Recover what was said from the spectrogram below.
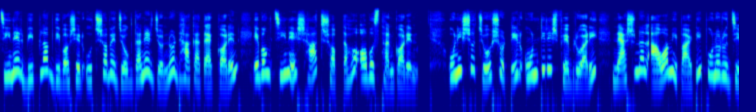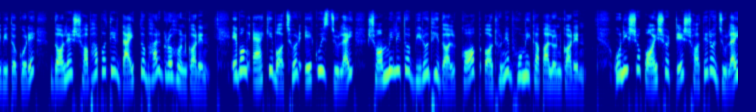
চীনের বিপ্লব দিবসের উৎসবে যোগদানের জন্য ঢাকা ত্যাগ করেন এবং চীনে সাত সপ্তাহ অবস্থান করেন। উনিশশো চৌষট্টির উনত্রিশ ফেব্রুয়ারি ন্যাশনাল আওয়ামী পার্টি পুনরুজ্জীবিত করে দলের সভাপতির দায়িত্বভার গ্রহণ করেন এবং একই বছর একুশ জুলাই সম্মিলিত বিরোধী দল কপ গঠনে ভূমিকা পালন করেন। উনিশশো পঁয়ষট্টির সতেরো জুলাই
